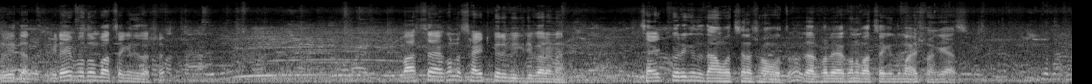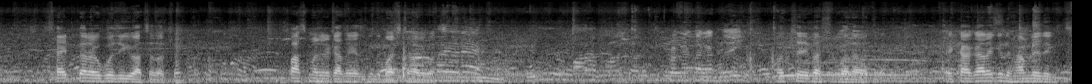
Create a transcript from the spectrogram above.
দুই দাঁত। এটাই প্রথম বাচ্চা কিন্তু দর্শক। বাচ্চা এখনও সাইড করে বিক্রি করে না। সাইড করে কিন্তু দাম হচ্ছে না সম্ভবত যার ফলে এখনও বাচ্চা কিন্তু মায়ের সঙ্গে আছে। সাইড করার উপযোগী বাচ্চা দর্শক। পাঁচ মাসের কাছাকাছি কিন্তু বয়সটা হবে বাচ্চা। হচ্ছে এই পাশে কথাবার্তা। এই কাকারা কিন্তু হামলে দেখছি।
